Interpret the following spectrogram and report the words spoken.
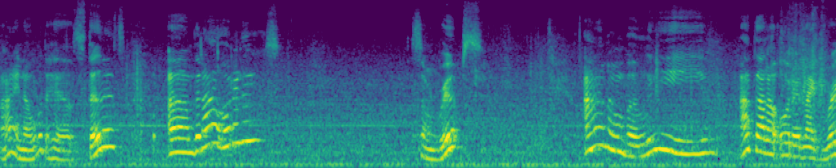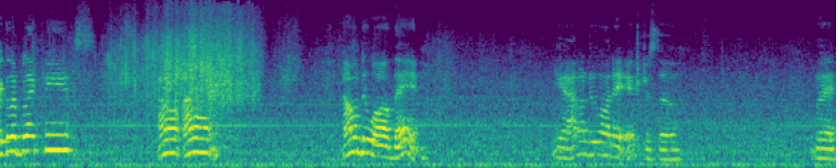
I ain't know what the hell, studs? Um, did I order these? Some rips. I don't believe. I thought I ordered like regular black pants. I don't. I don't. I don't do all that. Yeah, I don't do all that extra stuff. But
